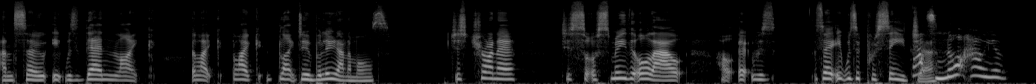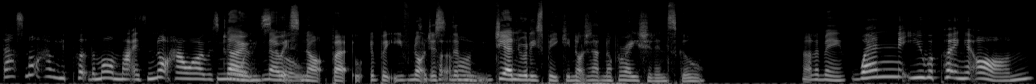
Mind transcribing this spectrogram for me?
And so it was then like like like like doing balloon animals. Just trying to just sort of smooth it all out. It was so it was a procedure. That's not how you. That's not how you put them on. That is not how I was taught. no no it's not but but you've not To just put 'em um, on. generally speaking not just had an operation in school know what i mean When you were putting it on,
